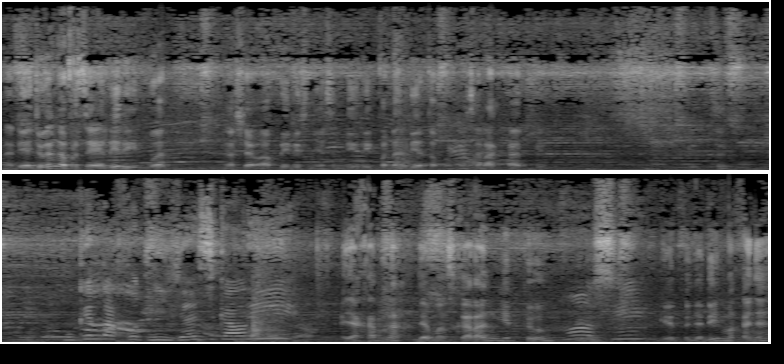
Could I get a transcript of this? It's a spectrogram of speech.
Nah dia juga nggak percaya diri buat nggak show up dirinya sendiri padahal dia tokoh masyarakat gitu. Gitu. Mungkin takut dijudge kali. Ya karena zaman sekarang gitu. Oh sih gitu jadi makanya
